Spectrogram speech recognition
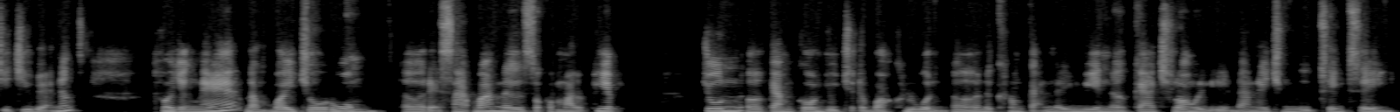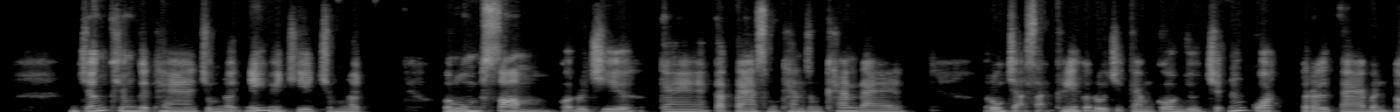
ជីជីវៈហ្នឹង ធ្វើយ៉ាងណាដើម្បីចូលរួមរក្សាបាននៅសុខុមាលភាពជូនកម្មករយុជិតរបស់ខ្លួននៅក្នុងករណីមានការឆ្លងរីករាលដាលនៃជំងឺផ្សេងផ្សេងអញ្ចឹងខ្ញុំគិតថាចំណុចនេះវាជាចំណុចរួមផ្សំក៏ដូចជាការកត្តាសំខាន់សំខាន់ដែលរោងចក្រសហគ្រាសក៏ដូចជាកម្មករយុជិតហ្នឹងគាត់ត្រូវតែបន្ត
